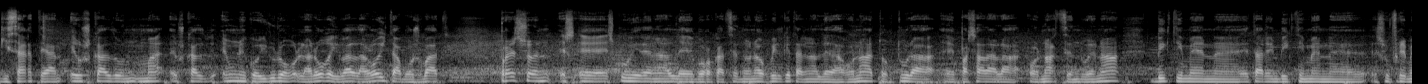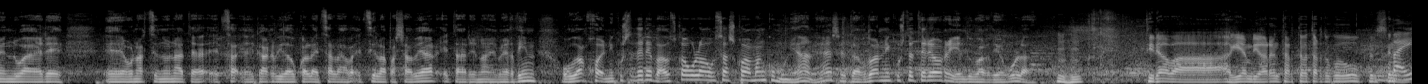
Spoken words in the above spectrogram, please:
gizartean Euskaldun, Euskal, euneko iruro, laro bat, laro bost bat, presoen es, eh, eskubideen alde borrokatzen duena, urbilketaren alde dagona, tortura eh, pasadala onartzen duena, biktimen, eh, etaren biktimen eh, sufrimendua ere eh, onartzen duena, eta etza, garbi daukala etzala, etzila pasa behar, eta arena berdin. Orduan, jo, nik uste ere badauzkagula gauza asko aman komunean, ez? Eta orduan nik uste ere horri heldu behar diogula. Tira, ba, agian bigarren tarte bat hartuko dugu, Kristina? Bai,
